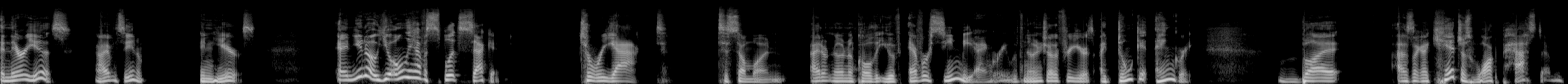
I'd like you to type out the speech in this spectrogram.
And there he is. I haven't seen him in years. And you know, you only have a split second to react to someone, I don't know, Nicole, that you have ever seen me angry. We've known each other for years. I don't get angry. But I was like, I can't just walk past him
